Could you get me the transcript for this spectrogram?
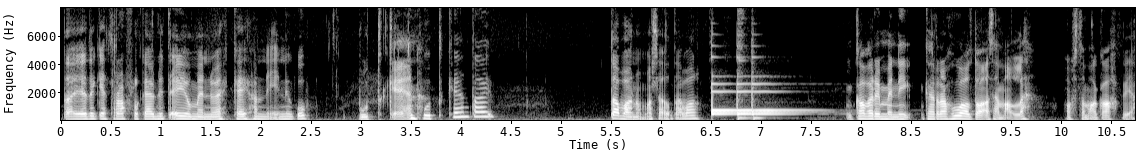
tai jotenkin, että raflakäynnit ei ole mennyt ehkä ihan niin, niin kuin putkeen. putkeen tai tavanomaisella tavalla. Kaveri meni kerran huoltoasemalle ostamaan kahvia.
